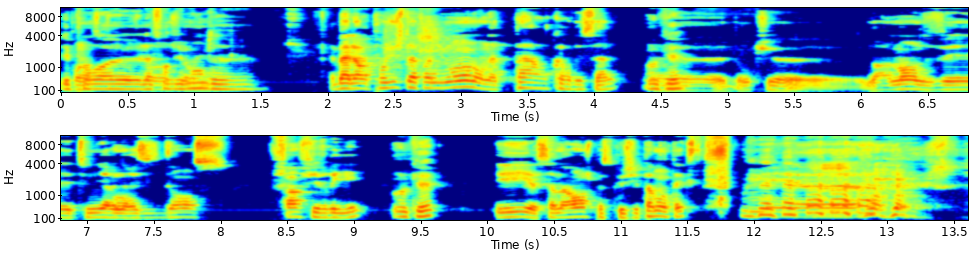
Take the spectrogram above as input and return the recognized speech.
Et Pour euh, la fin du monde... euh, Bah alors pour juste la fin du monde, on n'a pas encore de salle. Ok. Euh, donc euh, normalement on devait tenir une résidence fin février. Ok. Et ça m'arrange parce que j'ai pas mon texte. Mais, euh,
